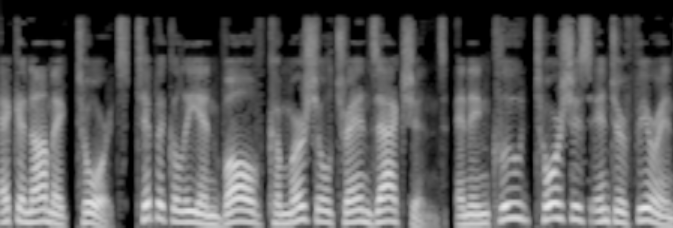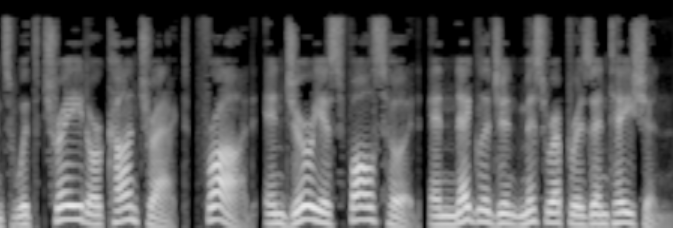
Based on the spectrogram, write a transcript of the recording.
economic torts typically involve commercial transactions, and include tortious interference with trade or contract, fraud, injurious falsehood, and negligent misrepresentation.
